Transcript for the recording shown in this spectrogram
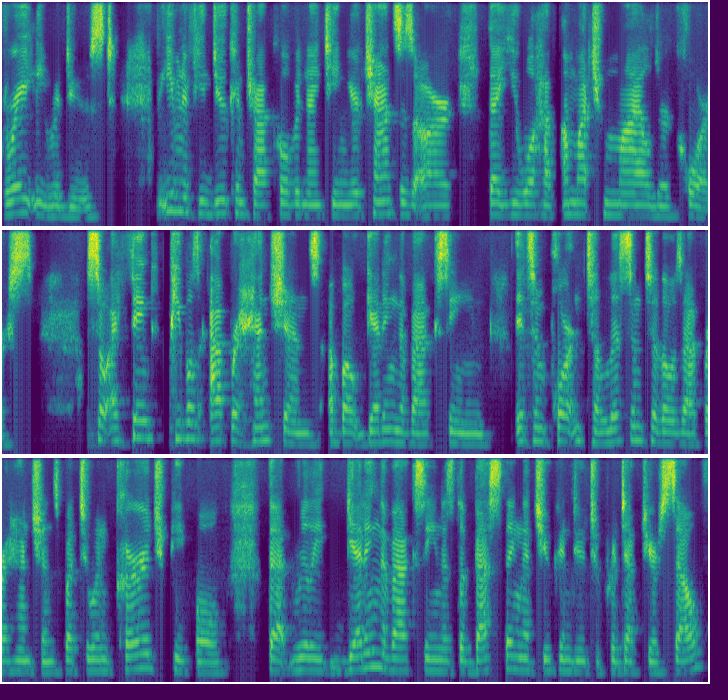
greatly reduced. Even if you do contract COVID 19, your chances are that you will have a much milder course. So I think people's apprehensions about getting the vaccine, it's important to listen to those apprehensions, but to encourage people that really getting the vaccine is the best thing that you can do to protect yourself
